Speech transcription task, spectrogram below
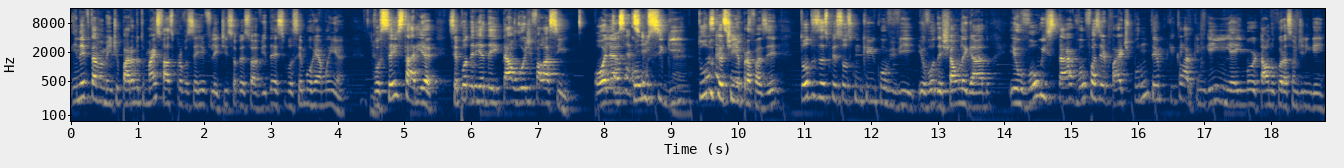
inevitavelmente, o parâmetro mais fácil pra você refletir sobre a sua vida é se você morrer amanhã. Você estaria, você poderia deitar hoje e falar assim: olha, consegui É. tudo Tô que eu tinha pra fazer. Todas as pessoas com quem eu convivi, eu vou deixar um legado. Eu vou estar, vou fazer parte por um tempo, porque claro que ninguém é imortal no coração de ninguém,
